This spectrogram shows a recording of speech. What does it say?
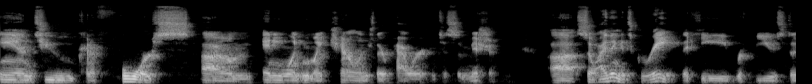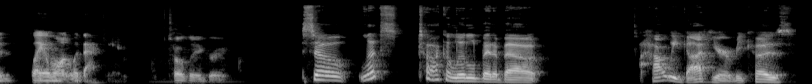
and to kind of force um, anyone who might challenge their power into submission. Uh, so I think it's great that he refused to play along with that game. Totally agree. So let's talk a little bit about how we got here because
